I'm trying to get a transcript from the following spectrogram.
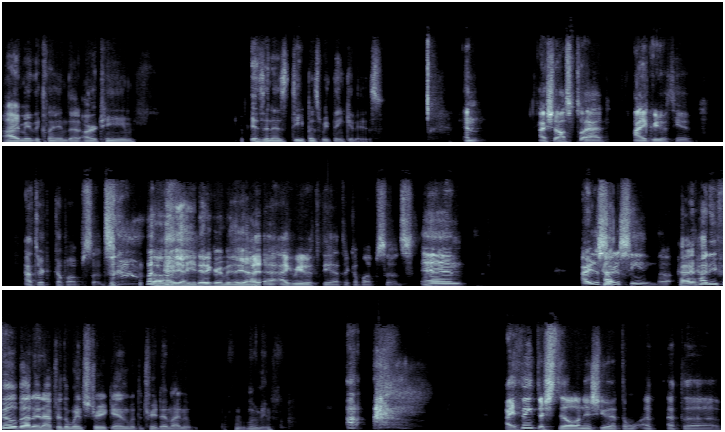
I made the claim that our team isn't as deep as we think it is. And I should also add, I agree with you after a couple episodes. Oh yeah, you did agree with me. Yeah. I, I agree with you after a couple episodes, and I just Ha- started seeing the. How how do you feel about it after the win streak and with the trade deadline looming? I, I think there's still an issue at the at, at the.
